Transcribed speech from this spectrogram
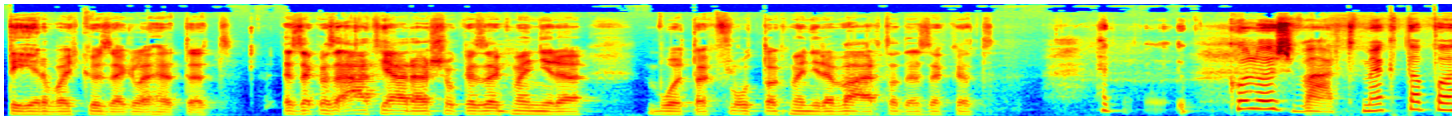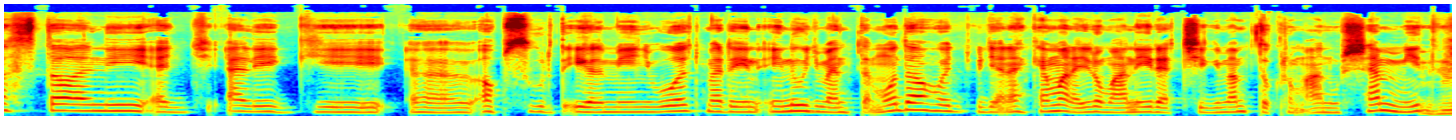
tér vagy közeg lehetett. Ezek az átjárások, ezek mennyire voltak flottak, mennyire vártad ezeket? Hát Kolozsvárt megtapasztalni egy eléggé uh, abszurd élmény volt, mert én, én úgy mentem oda, hogy ugye nekem van egy román érettségi, nem tudok románul semmit, uh-huh.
